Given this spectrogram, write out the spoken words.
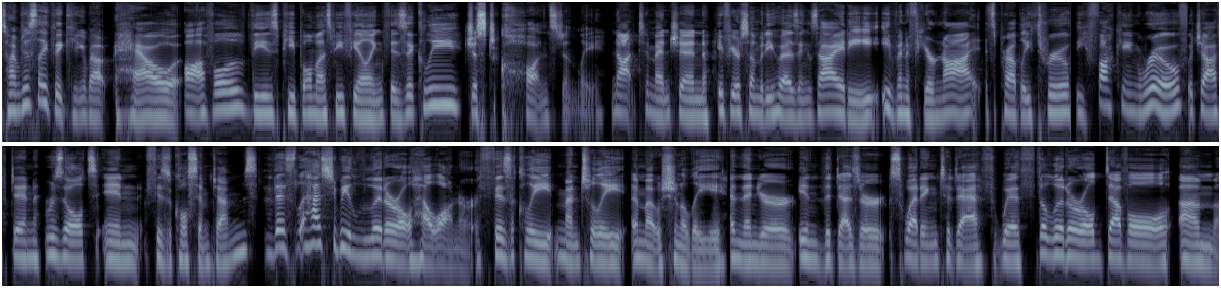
So I'm just like thinking about how awful these people must be feeling physically just constantly. Not to mention, if you're somebody who has anxiety, even if you're not, it's probably through the fucking roof, which often results in physical symptoms. This has to be literal hell on earth, physically, mentally, emotionally. And then you're in the desert sweating to death with the literal devil, um,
